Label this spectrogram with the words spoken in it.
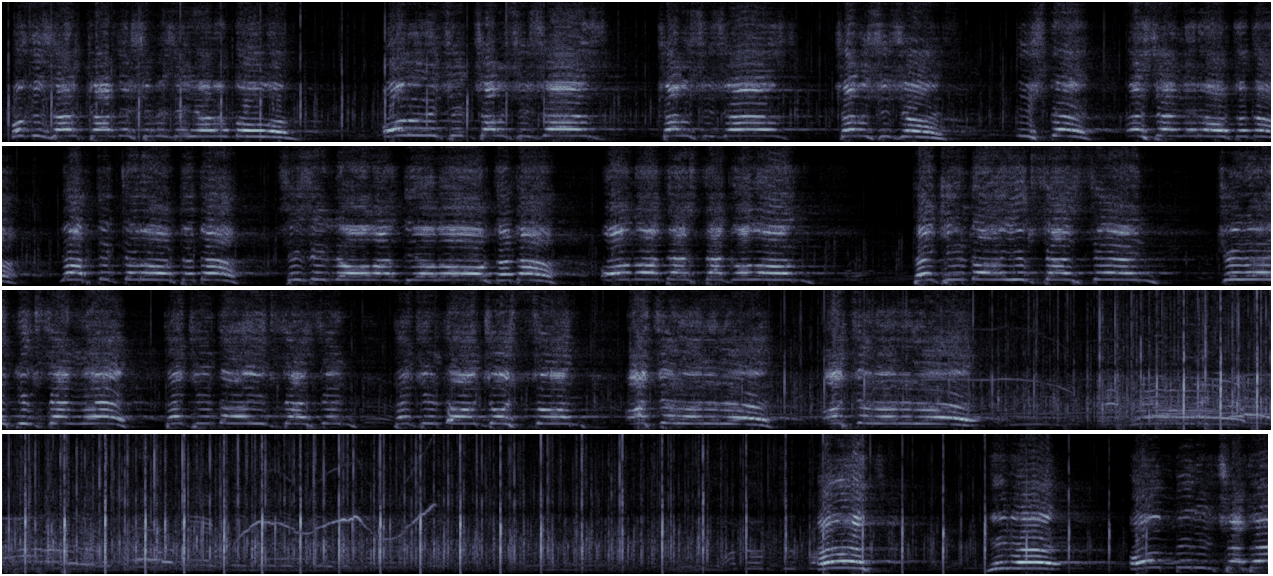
Bu güzel kardeşimizin yanında olun. Onun için çalışacağız, çalışacağız, çalışacağız. İşte eserleri ortada, yaptıkları ortada, sizinle olan diyaloğu ortada. Ona destek olun. Tekirdağ yükselsin. Cüneyt Yüksel'le Tekirdağ yükselsin. Tekirdağ coşsun. Açın önünü. Açın önünü. Evet. Yine 11 ilçede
